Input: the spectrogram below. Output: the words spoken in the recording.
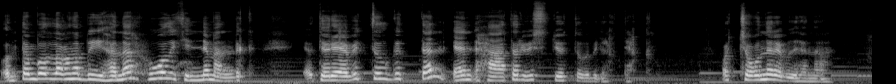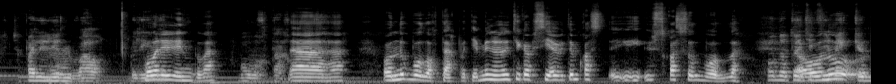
Онтан боллагына быйханар хуол итинне мандык. Төрәбит тылгыттан эн хатар үс төт тылы билектек. Оччоғынара быйхана. Полилингвал. Полилингва. Болуқтақ. Аха. Оннук болуқтақ бите. Мен оны тик капсибитим үс касыл болла. Onda to ti mekken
